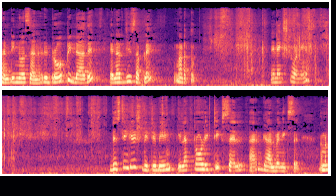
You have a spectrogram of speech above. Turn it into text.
കണ്ടിന്യൂസ് ആണ്. ഒരു ഡ്രോപ്പ് ഇല്ലാതെ എനർജി സപ്ലൈ നടത്തും. Next one is distinguish between electrolytic cell and galvanic cell നമ്മൾ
